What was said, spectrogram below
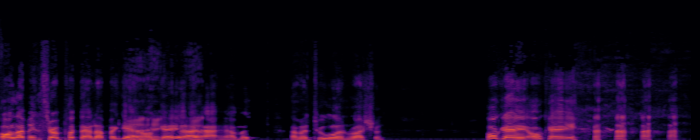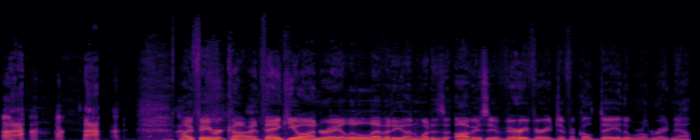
oh, let me throw, put that up again. Uh, okay, yeah. I, I'm a I'm a tool in Russian. Okay, okay. My favorite comment. Thank you, Andre. A little levity on what is obviously a very, very difficult day in the world right now.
